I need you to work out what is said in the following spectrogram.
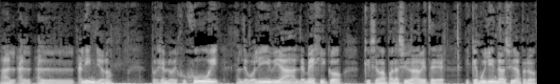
al, al, al, al indio, ¿no? Por ejemplo, de Jujuy, al de Bolivia, al de México, que se va para la ciudad, ¿viste? Y que es muy linda la ciudad, pero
